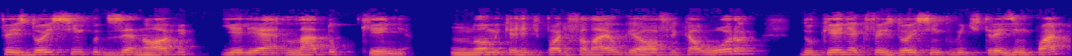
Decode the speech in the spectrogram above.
fez 2, 5 19 e ele é lá do Quênia. Um nome que a gente pode falar é o Geoffrey Kauoro, do Quênia, que fez 2,523 em quarto,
